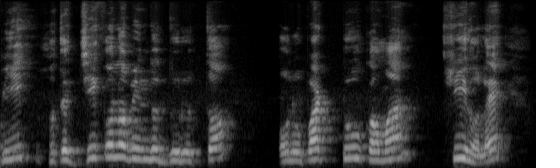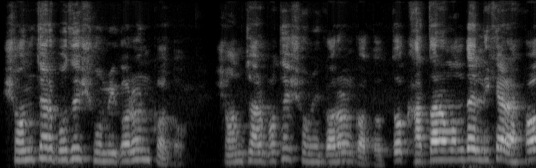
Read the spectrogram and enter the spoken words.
বি হতে যে কোনো বিন্দুর দূরত্ব অনুপাত টু কমা থ্রি হলে সঞ্চার পথের সমীকরণ কত? সঞ্চার পথের সমীকরণ কত? তো খাতার মধ্যে লিখে রাখো,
